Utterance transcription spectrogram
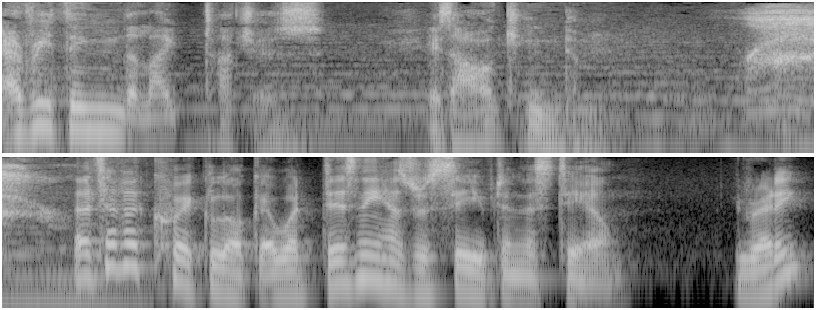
everything the light touches is our kingdom. Wow. Let's have a quick look at what Disney has received in this deal. You ready?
